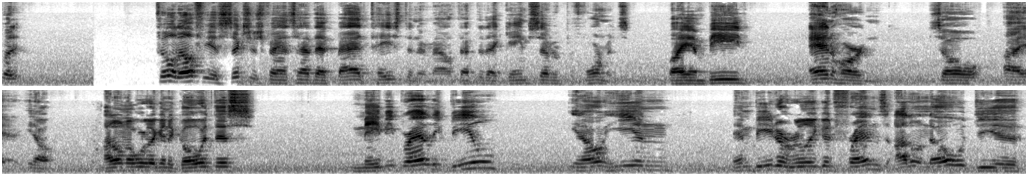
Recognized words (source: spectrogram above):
but Philadelphia Sixers fans have that bad taste in their mouth after that Game Seven performance by Embiid and Harden. So I, you know, I don't know where they're going to go with this. Maybe Bradley Beal. You know, he and Embiid are really good friends. I don't know. Do you?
